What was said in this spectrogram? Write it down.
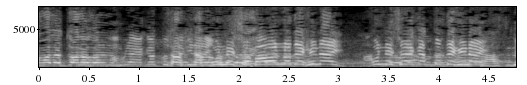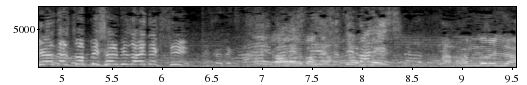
আমাদের জনগণের আমরা একাত্তর দেখি নাই। উনিশশো বাউন্ন দেখি নাই। উনিশশো একাত্তর দেখি নাই। দুই হাজার চব্বিশের বিজয় দেখছি। আলহামদুলিল্লাহ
